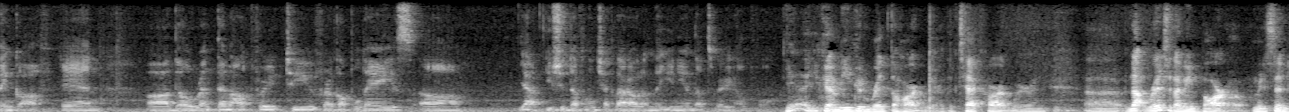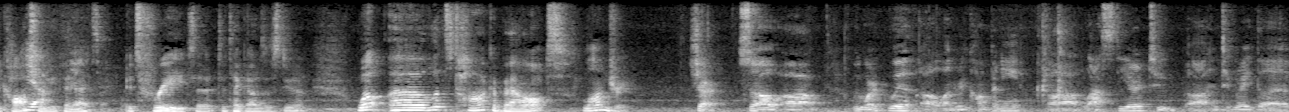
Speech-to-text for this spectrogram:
think of, and uh, they'll rent them out for to you for a couple days. Uh, yeah, you should definitely check that out on the Union. That's very helpful. Yeah, you can. I mean, you can rent the hardware, the tech hardware, and uh, not rent it. I mean, borrow. I mean, it didn't cost Yeah. anything. Yeah, exactly. It's free to, to take out as a student. Well, uh, let's talk about laundry. Sure. So uh, we worked with a laundry company uh, last year to uh, integrate the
